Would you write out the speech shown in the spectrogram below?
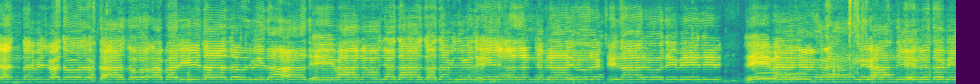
जन्तुर्विश्वतो दब्धासो अपरीतासौ देवानो यथा सदमिद्विधे अदन्यप्रायो रक्षितारो दिवे देवानां पृथ्वी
